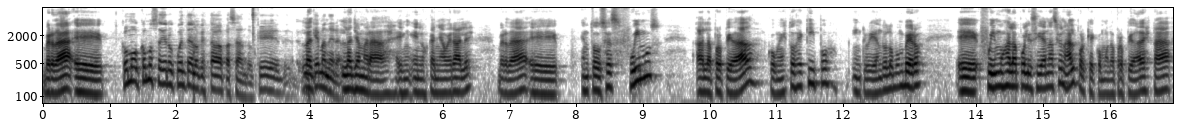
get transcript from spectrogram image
¿verdad? Eh, ¿Cómo, ¿Cómo, se dieron cuenta de lo que estaba pasando? ¿Qué, ¿De qué manera? Las llamaradas en, en, los cañaverales, ¿verdad? Eh, entonces fuimos a la propiedad con estos equipos, incluyendo los bomberos, eh, fuimos a la Policía Nacional porque como la propiedad está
